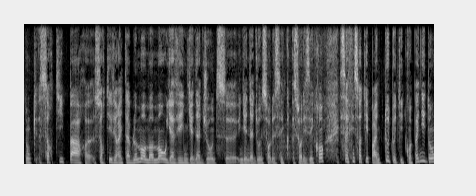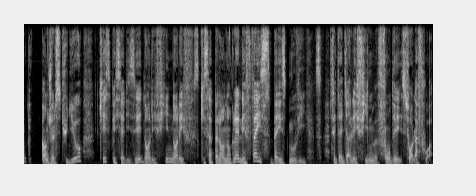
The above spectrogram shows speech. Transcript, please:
Donc sorti par euh, sorti véritablement au moment où il y avait Indiana Jones, euh, Indiana Jones sur les écrans. C'est un film sorti par une toute petite compagnie, donc Angel Studio, qui est spécialisé dans les films, dans les ce qui s'appelle en anglais les face-based movies, c'est-à-dire les films fondés sur la foi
